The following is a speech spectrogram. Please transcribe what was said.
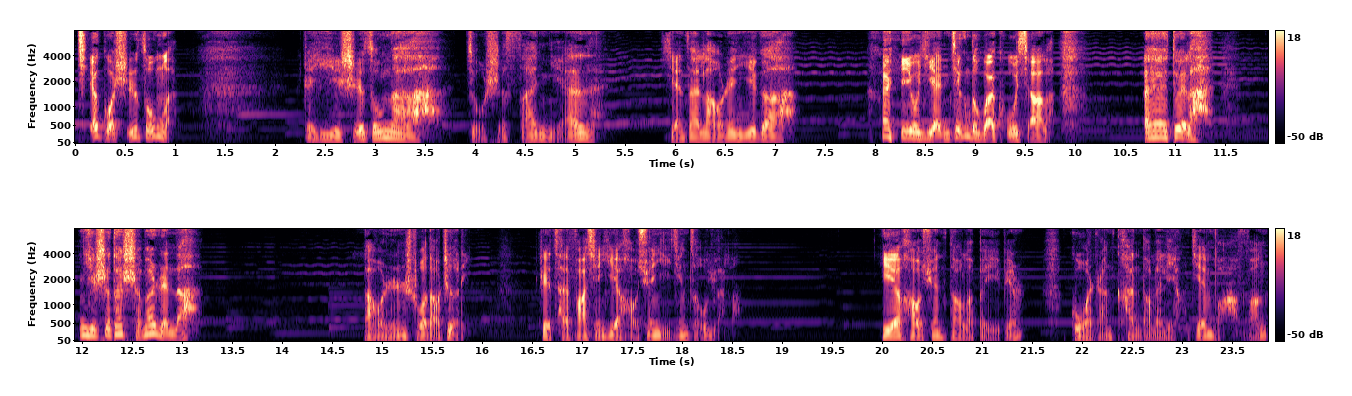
结果失踪了。这一失踪啊，就是三年，现在老人一个，哎呦，眼睛都快哭瞎了。哎，对了。”你是他什么人呢？老人说到这里，这才发现叶浩轩已经走远了。叶浩轩到了北边，果然看到了两间瓦房，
